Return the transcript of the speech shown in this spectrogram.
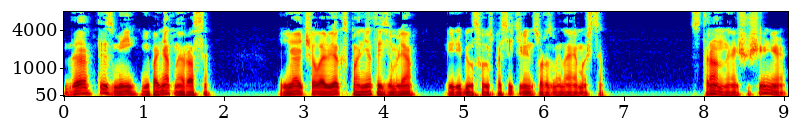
«Да, ты змей, непонятной расы». «Я человек с планеты Земля», — перебил свою спасительницу, разминая мышцы. Странное ощущение,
